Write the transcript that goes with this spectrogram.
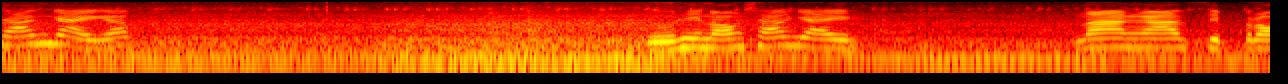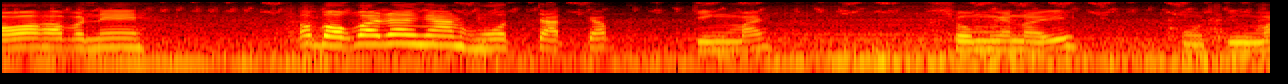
ช้างใหญ่ครับ อยู่ที่หนองช้างใหญ่ หน้างานสิบล้อครับวันนี้ เขาบอกว่าได้งานโหดจัดครับจริงไหม ชมกันหน่อยโหดจริงไหม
